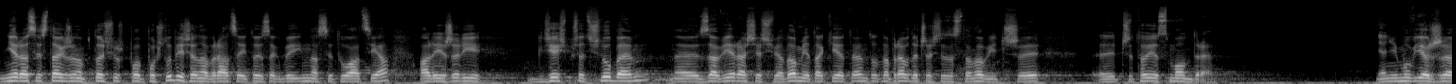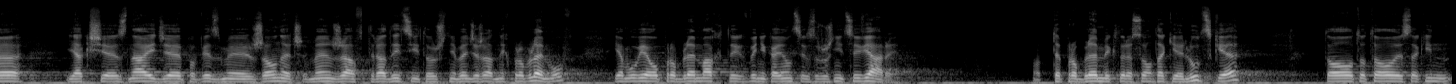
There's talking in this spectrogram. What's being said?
nieraz jest tak, że no ktoś już po, po ślubie się nawraca i to jest jakby inna sytuacja, ale jeżeli gdzieś przed ślubem e, zawiera się świadomie takie ten, to naprawdę trzeba się zastanowić, czy, e, czy to jest mądre. Ja nie mówię, że jak się znajdzie powiedzmy żonę czy męża w tradycji, to już nie będzie żadnych problemów. Ja mówię o problemach tych wynikających z różnicy wiary. No, te problemy, które są takie ludzkie, to, to, to jest tak in,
